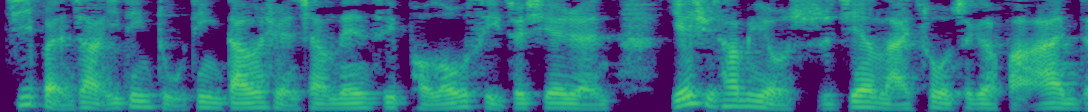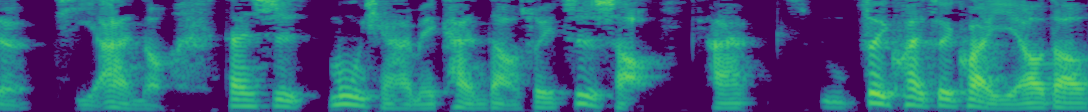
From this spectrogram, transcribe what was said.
基本上一定笃定当选，像 Nancy Pelosi 这些人，也许他们有时间来做这个法案的提案哦。但是目前还没看到，所以至少还。最快最快也要到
